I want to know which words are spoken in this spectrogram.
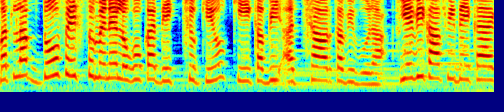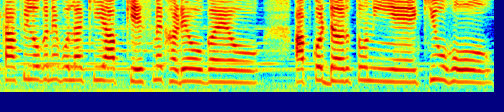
मतलब दो फेस तो मैंने लोगों का देख चुकी हूँ कि कभी अच्छा और कभी बुरा। ये भी काफ़ी देखा है काफ़ी लोगों ने बोला कि आप केस में खड़े हो गए हो आपको डर तो नहीं है क्यों हो?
